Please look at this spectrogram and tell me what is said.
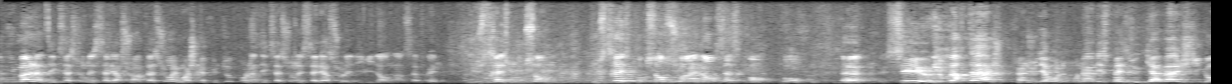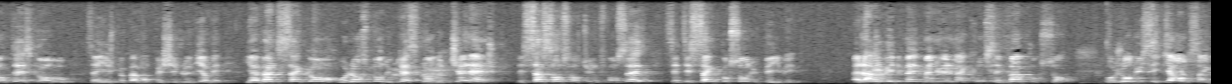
minima l'indexation des salaires sur l'inflation, et moi je serais plutôt pour l'indexation des salaires sur les dividendes. Hein. ça ferait plus 13%, plus 13% sur un an, ça se prend. Bon, euh, c'est euh, le partage. Enfin, je veux dire, on, a un espèce de gavage gigantesque en haut. Ça y est, je ne peux pas m'empêcher de le dire, mais il y a 25 ans, au lancement du classement de Challenge, les 500 fortunes françaises, c'était 5% du PIB. À l'arrivée de Emmanuel Macron, c'est 20%. Aujourd'hui, c'est 45%.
